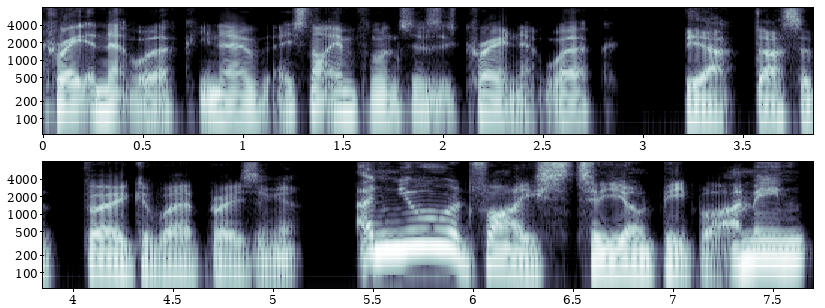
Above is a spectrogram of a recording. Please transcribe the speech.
creator network. You know, it's not influencers; it's creator network. Yeah, that's a very good way of praising it. And your advice to young people, I mean,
